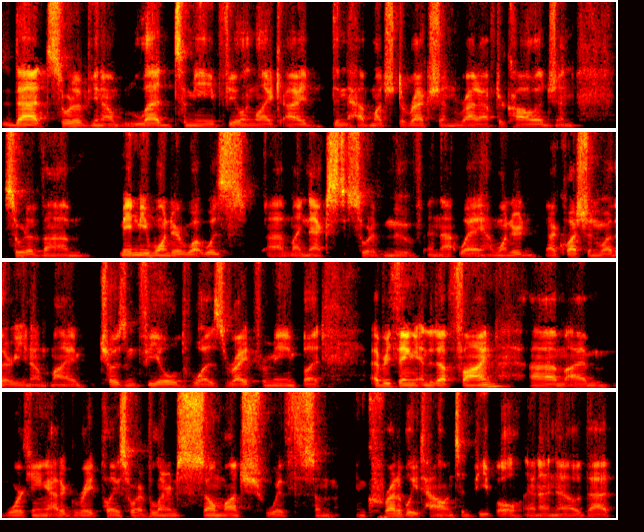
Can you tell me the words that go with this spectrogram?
that sort of you know led to me feeling like i didn't have much direction right after college and sort of um, made me wonder what was uh, my next sort of move in that way. I wondered i questioned whether you know my chosen field was right for me but everything ended up fine. Um, i'm working at a great place where i've learned so much with some incredibly talented people and i know that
